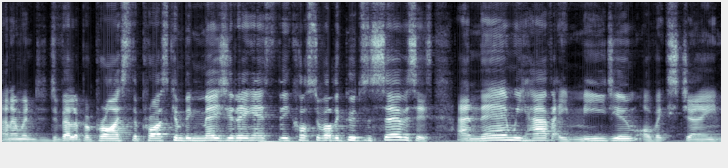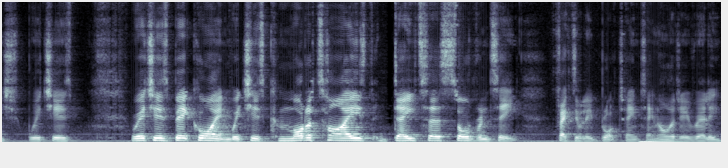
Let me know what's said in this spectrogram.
And I'm going to develop a price, the price can be measured against the cost of other goods and services. And then we have a medium of exchange, which is which is Bitcoin, which is commoditized data sovereignty effectively blockchain technology, really.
